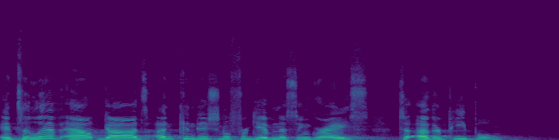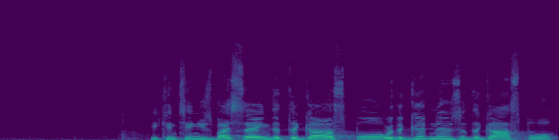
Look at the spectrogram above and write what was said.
and to live out God's unconditional forgiveness and grace to other people. He continues by saying that the gospel or the good news of the gospel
